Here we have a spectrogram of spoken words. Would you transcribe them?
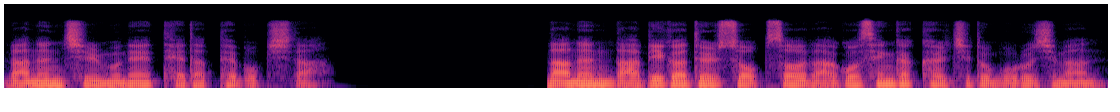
라는 질문에 대답해 봅시다. 나는 나비가 될 수 없어 라고 생각할지도 모르지만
